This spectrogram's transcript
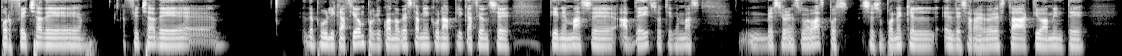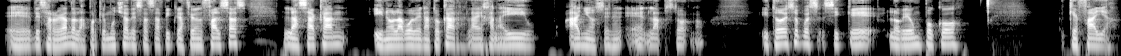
por fecha de fecha de, de publicación, porque cuando ves también que una aplicación se tiene más eh, updates o tiene más versiones nuevas, pues se supone que el, el desarrollador está activamente eh, desarrollándola, porque muchas de esas aplicaciones falsas la sacan y no la vuelven a tocar, la dejan ahí años en, el App Store, ¿no? Y todo eso, pues sí que lo veo un poco que falla.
